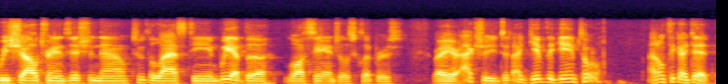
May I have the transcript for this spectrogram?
We shall transition now to the last team. We have the Los Angeles Clippers right here. Actually, did I give the game total? I don't think I did.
